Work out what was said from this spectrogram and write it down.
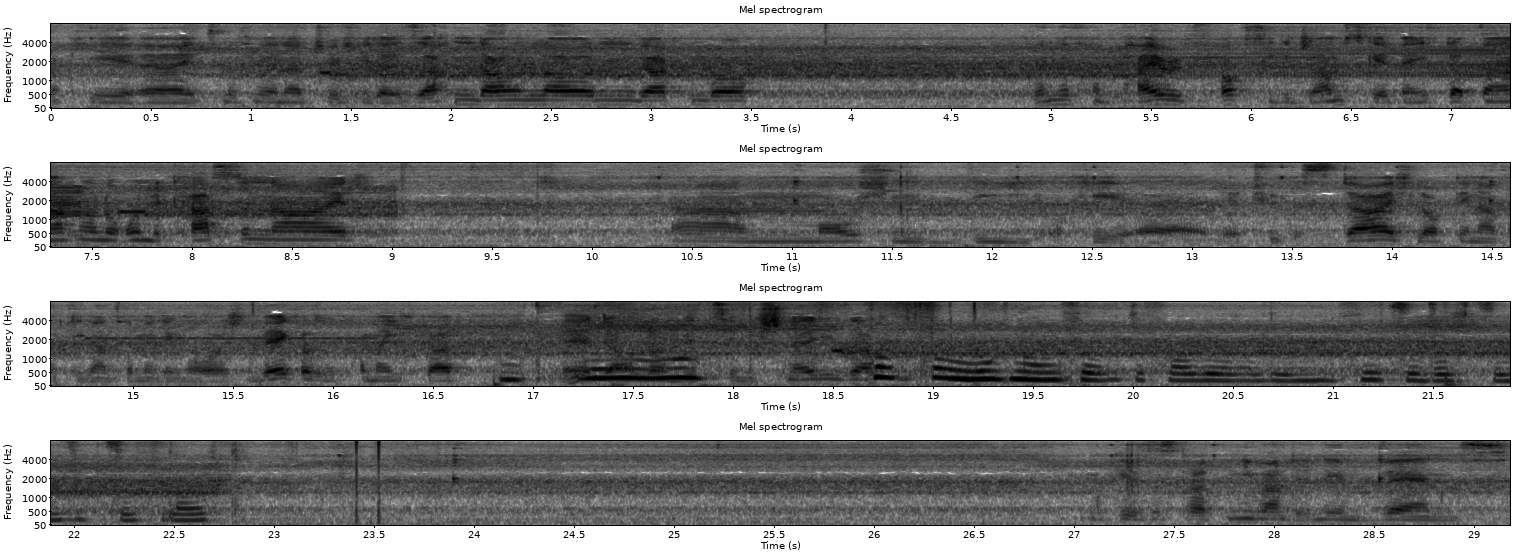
Okay, äh, jetzt müssen wir natürlich wieder Sachen downloaden, gar keinen Bock. Können wir von Pirate Foxy gejumpscared werden? Ich glaube danach noch eine Runde Custom Night. Ähm, Motion D. Okay, äh, der Typ ist da. Ich lock den einfach die ganze Zeit mit den Geräuschen weg. Also wir kommen eigentlich gerade äh, downloaden ziemlich schnell die Sachen. 15 Minuten ungefähr wird die Folge gehen. 15, 16, 17 vielleicht. Okay, es ist gerade niemand in den Vans.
